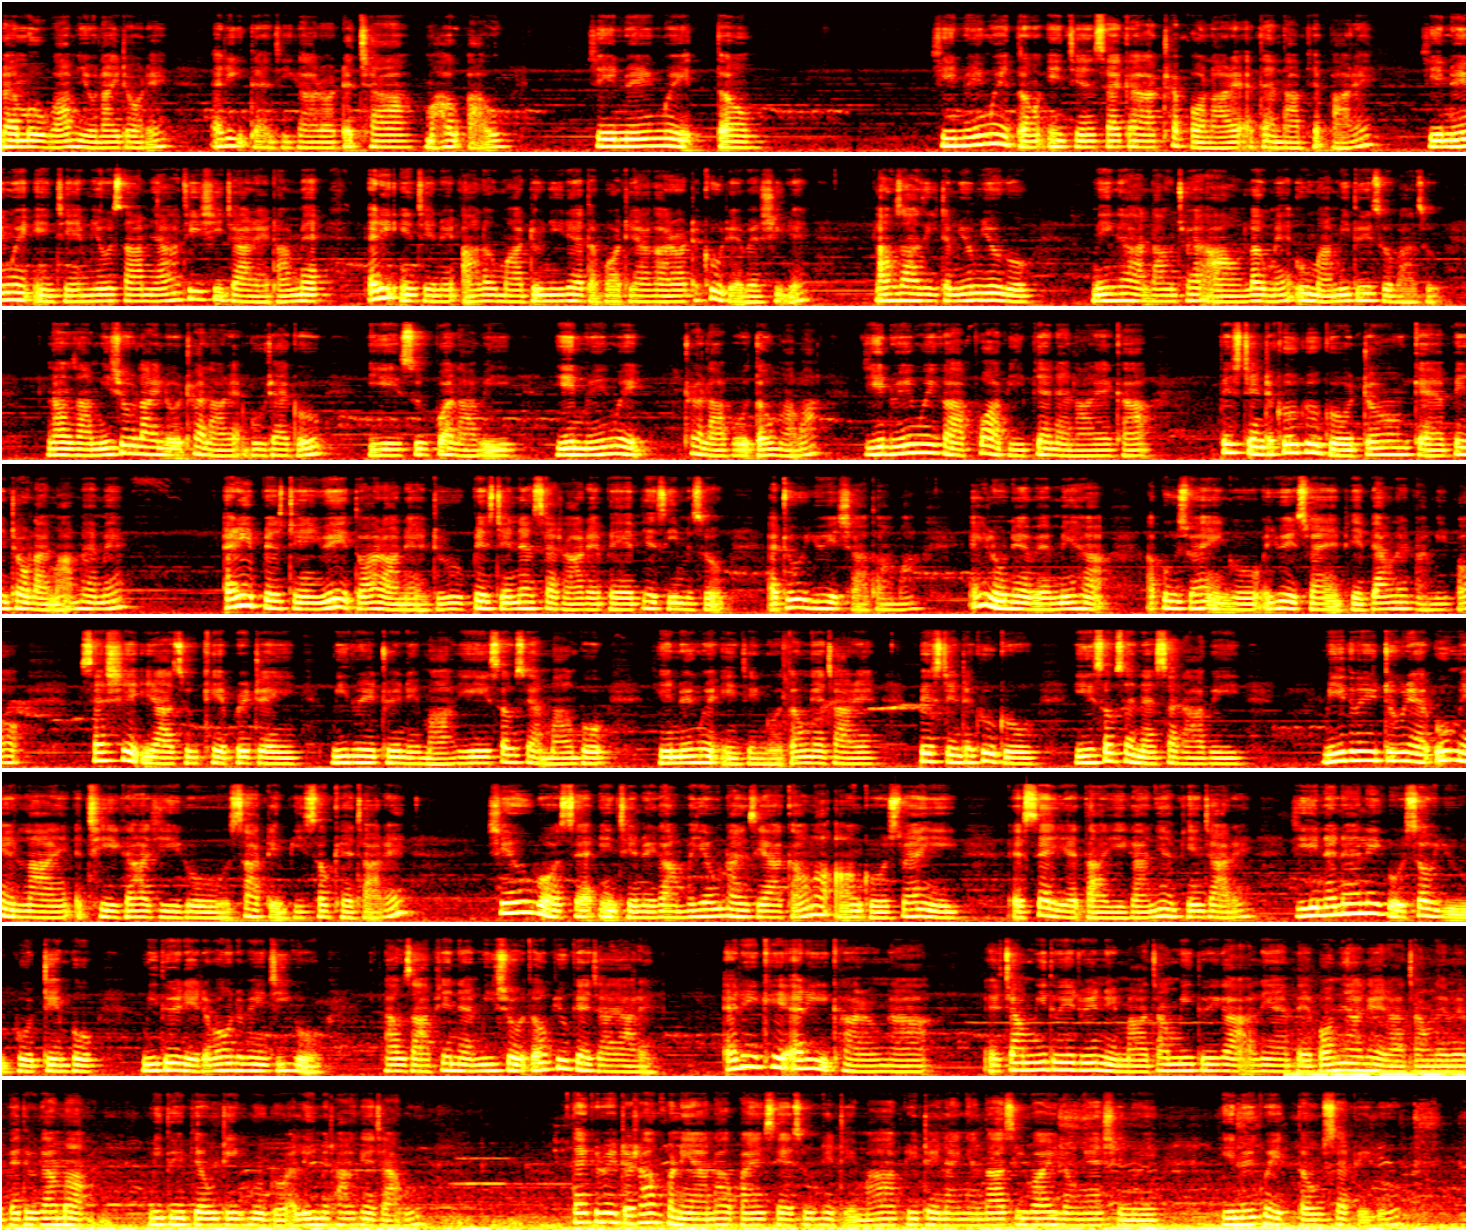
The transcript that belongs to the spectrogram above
လွှမ်းမိုးဝါမျိုးလိုက်တော့တယ်။အဲ့ဒီအတန်ကြီးကတော့တခြားမဟုတ်ပါဘူးရေနွေးငွေ3ရေနွေးငွေ3အင်ဂျင်ဆက်ကထွက်ပေါ်လာတဲ့အတန်သားဖြစ်ပါတယ်ရေနွေးငွေအင်ဂျင်မျိုးစားများကြီးရှိကြတယ်ဒါပေမဲ့အဲ့ဒီအင်ဂျင်တွေအားလုံးမှာတူညီတဲ့သဘောတရားကတော့တစ်ခုတည်းပဲရှိတယ်လောင်စာစီတစ်မျိုးမျိုးကိုမင်းကလောင်ကျွမ်းအောင်လုပ်မယ်ဥမာမိသွေးဆိုပါစို့ လောင်စာမီးရှို့လိုက်လို့ထွက်လာတဲ့အပူဓာတ်ကိုရေစုပွက်လာပြီးရေနွေးငွေထွက်လာဖို့သုံးပါပါရေနွေးငွေကပွားပြီးပြန့်နှံ့လာတဲ့အခါ piston တစ်ခုခုကိုတွန်းကန်ပင့်ထုတ်လိုက်မှအမှန်ပဲအဲ့ဒီ piston ရွေ့သွားတာနဲ့အတူ piston နဲ့ဆက်ထားတဲ့ဘယ်ပစ္စည်းမဆိုအထူးရွေ့ရှာသွားမှာအဲ့လိုနဲ့ပဲမင်းဟာအပူစွမ်းအင်ကိုအရွေ့စွမ်းအင်ဖြစ်ပြောင်းလဲနိုင်ပြီပေါ့18ရာစုခေတ်ဗြိတိန်မိသွေးတွင်းတွေမှာရေဆုပ်ဆက်မောင်းဖို့ ရေနွေးငွေအင်ဂျင်ကိုသုံးခဲ့ကြတယ်။ piston တစ်ခုကိုရေဆုပ်ဆက်နဲ့ဆက်ထားပြီးမိသွေးတူးတဲ့ဥမင်လိုင်းအခြေကရေကိုစတင်ပြီးဆုပ်ခဲ့ကြတယ်။ရှေးဥပေါ်ဆက်အင်ဂျင်တွေကမယုံနိုင်စရာကောင်းလောက်အောင်ကိုစွမ်းရည်ဆက်ရတာရေကညံ့ပြင်းကြတယ်။ရေနည်းနည်းလေးကိုဆုပ်ယူဖို့တင်ဖို့မိသွေးတွေတပုံတပင်ကြီးကိုလောင်စာဖြစ်နေမိရှို့အသုံးပြုခဲ့ကြရတယ်။အဲ့ဒီခေတ်အဲ့ဒီအခါတုန်းကအဲကြောင်မီသွေးတွင်းနေမှာကြောင်မီသွေးကအလျံပဲပေါ်များခဲ့တာကြောင့်လည်းပဲဘယ်သူကမှ မိသွေးပြုံးတိမှုကိုအလေးမထားခဲ့ကြဘူး။တက်ကရစ်1900နောက်ပိုင်းဆယ်စုနှစ်တွေမှာဗြိတိန်နိုင်ငံသားစီးပွားရေးလုပ်ငန်းရှင်တွေရင်းနှီးခွေသုံးဆက်တွေကို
